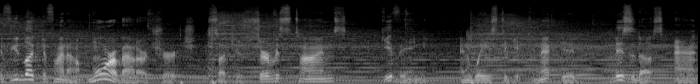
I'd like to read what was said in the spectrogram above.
If you'd like to find out more about our church, such as service times, giving, and ways to get connected, visit us at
